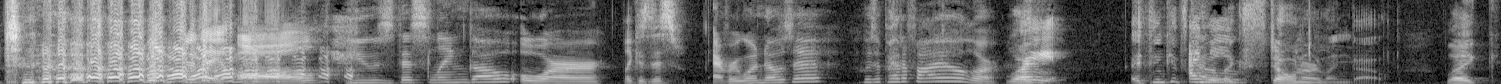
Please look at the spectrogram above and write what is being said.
do they all use this lingo or like is this everyone knows it who's a pedophile or like, right. I think it's I kind of mean- like stoner lingo, like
